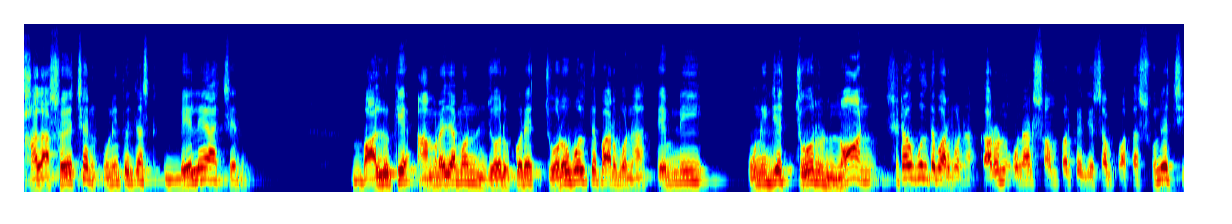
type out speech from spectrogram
খালাস হয়েছেন, উনি তো জাস্ট বেলে আছেন। বালুকে আমরা যেমন জোর করে চোরও বলতে পারব না, তেমনি উনি যে চোর নন, সেটাও বলতে পারব না, কারণ ওনার সম্পর্কে যেসব কথা শুনেছি,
